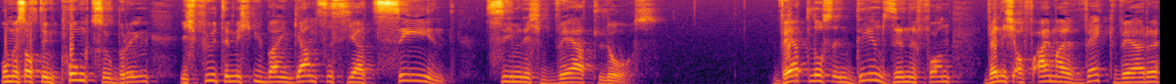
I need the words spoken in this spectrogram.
um es auf den Punkt zu bringen, ich fühlte mich über ein ganzes Jahrzehnt ziemlich wertlos. Wertlos in dem Sinne von, wenn ich auf einmal weg wäre,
